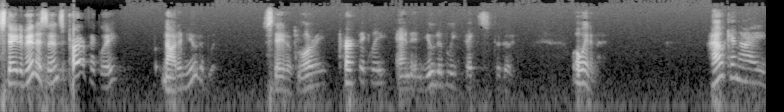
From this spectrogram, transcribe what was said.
State of innocence, perfectly, but not immutably state of glory, perfectly and immutably fixed to good. Well, wait a minute. How can I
